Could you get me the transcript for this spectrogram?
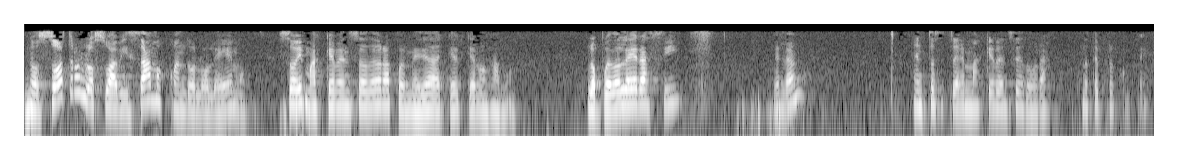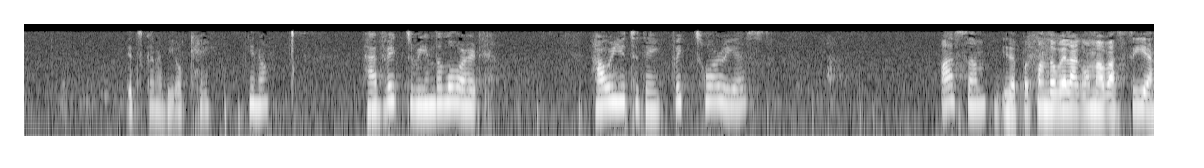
Nosotros lo suavizamos cuando lo leemos. Soy más que vencedora por medio de aquel que nos amó. Lo puedo leer así, ¿verdad? Entonces tú eres más que vencedora. No te preocupes. It's going to be okay. You know, have victory in the Lord. How are you today? Victorious. Awesome. Y después cuando ve la goma vacía,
